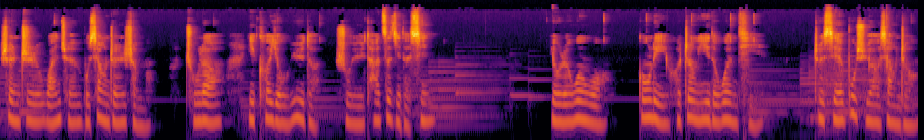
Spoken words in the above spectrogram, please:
甚至完全不象征什么。除了一颗犹豫的、属于他自己的心。有人问我。公理和正义的问题，这些不需要象征，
